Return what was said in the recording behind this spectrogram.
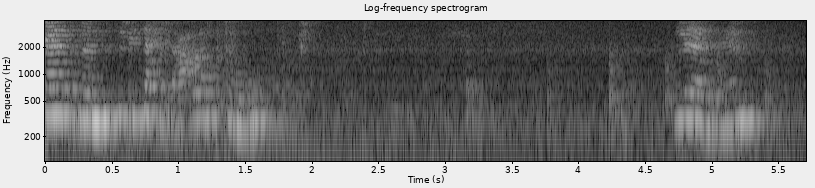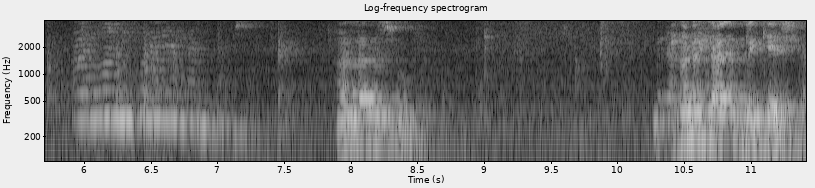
كانت المانداتوري تحت على R2 لازم R1 يكون عليها هلا بنشوف. إحنا بنحكي على ال implication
